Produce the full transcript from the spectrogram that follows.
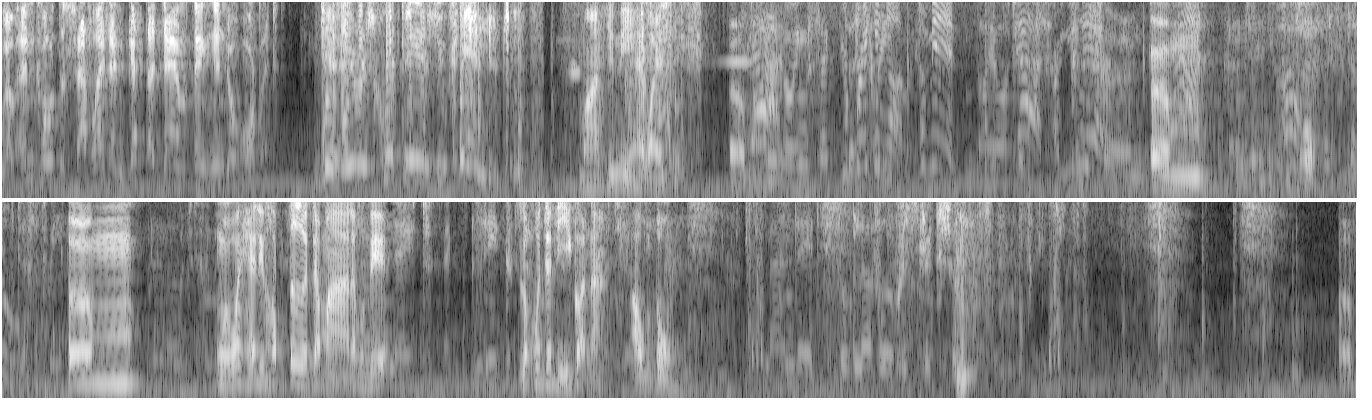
we'll encode the satellite and get the damn thing into orbit. Get here as quickly as you can, you two. มาที่นี่ให้ไวที่สุด เอิม Ongoing sector You're breaking sweep. up. Come in. Biotics Dad, are you there? confirmed. เอิม Continue Oh, surface no. sector sweep. เอิม Remote เหมือนว่าเฮลิคอปเตอร์จะมานะคุณพี่ terminate. Seek เราควรจะหนีก่อนนะ เอาตรง Mandate sub-level restrictions. เอิม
